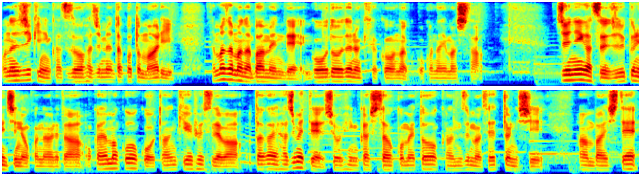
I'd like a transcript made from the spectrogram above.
同じ時期に活動を始めたこともありさまざまな場面で合同での企画を行いました。12月19日に行われた岡山高校探究フェスではお互い初めて商品化したお米と缶詰をセットにし販売して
